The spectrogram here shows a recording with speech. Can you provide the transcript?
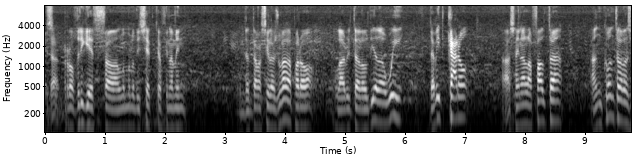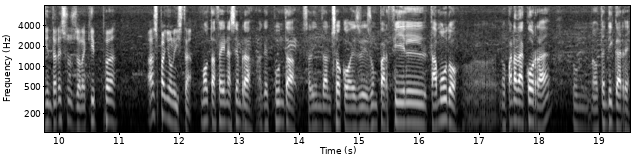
Era Rodríguez, el número 17, que finalment intentava ser la jugada, però l'àrbitre del dia d'avui, David Caro, ha assenyalat la falta en contra dels interessos de l'equip espanyolista. Molta feina sempre, aquest punta, Salim d'en Soco. És, és un perfil tamudo, eh, no para de córrer, eh? un autèntic guerrer.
